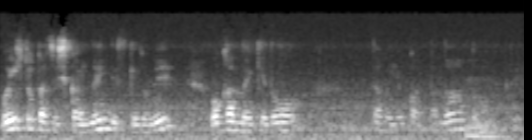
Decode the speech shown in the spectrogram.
まあ、いい人たちしかいないんですけどね。わかんないけど多分よかったなと思って、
